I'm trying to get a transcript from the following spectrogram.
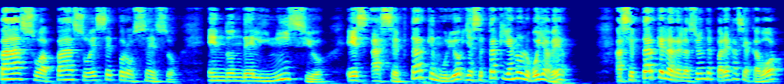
paso a paso ese proceso en donde el inicio es aceptar que murió y aceptar que ya no lo voy a ver, aceptar que la relación de pareja se acabó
